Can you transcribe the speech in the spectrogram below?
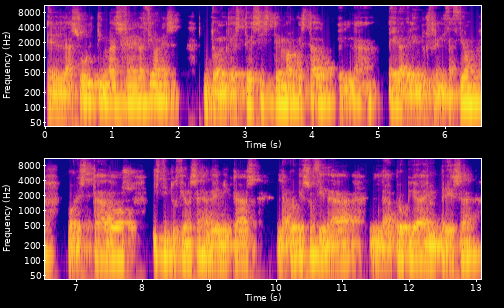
en las últimas generaciones donde este sistema orquestado en la era de la industrialización por estados, instituciones académicas, la propia sociedad, la propia empresa,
